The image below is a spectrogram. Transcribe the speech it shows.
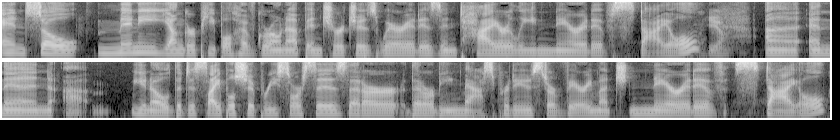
And so many younger people have grown up in churches where it is entirely narrative style. yeah Uh, and then, um, you know, the discipleship resources that are that are being mass produced are very much narrative style.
